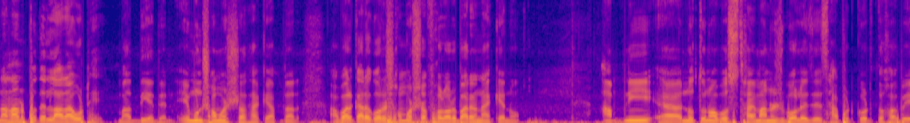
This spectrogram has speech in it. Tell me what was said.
নানান পদে লারা ওঠে, বাদ দিয়ে দেন। এমন সমস্যা থাকে আপনার। আবার কারও কারও সমস্যা ফলোয়ার বাড়ে না কেন? আপনি নতুন অবস্থায় মানুষ বলে যে সাপোর্ট করতে হবে,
